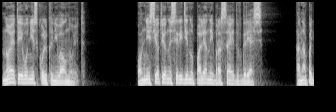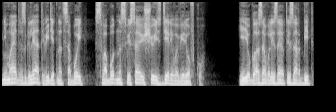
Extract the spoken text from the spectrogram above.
но это его нисколько не волнует. Он несет ее на середину поляны и бросает в грязь. Она поднимает взгляд, видит над собой свободно свисающую из дерева веревку. Ее глаза вылезают из орбит,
